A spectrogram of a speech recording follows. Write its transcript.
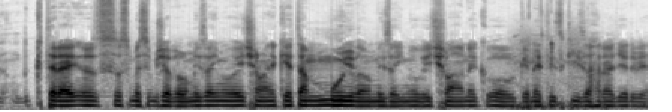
eh, které si myslím, že je velmi zajímavý článek. Je tam můj velmi zajímavý článek o genetické zahradě 2.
